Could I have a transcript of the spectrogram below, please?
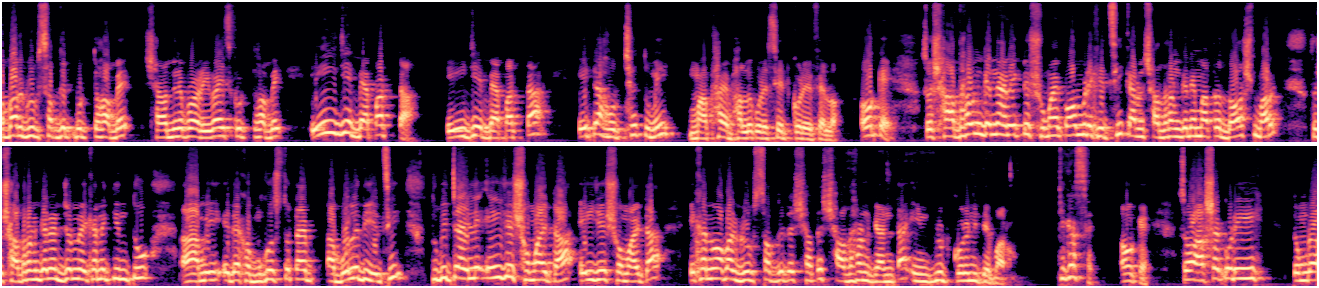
আবার গ্রুপ সাবজেক্ট পড়তে হবে, সারাদিনের পর রিভাইজ করতে হবে। এই যে ব্যাপারটা, এই যে ব্যাপারটা এটা হচ্ছে তুমি মাথায় ভালো করে সেট করে ফেলো। ওকে সো সাধারণ জ্ঞানে আমি একটু সময় কম রেখেছি, কারণ সাধারণ জ্ঞানে মাত্র দশ মার্ক তো সাধারণ জ্ঞানের জন্য এখানে কিন্তু আমি দেখো, মুখস্থ টাইপ বলে দিয়েছি। তুমি চাইলে এই যে সময়টা, এই যে সময়টা, এখানেও আবার গ্রুপ সাবজেক্টের সাথে সাধারণ জ্ঞানটা ইনক্লুড করে নিতে পারো। ঠিক আছে? ওকে সো আশা করি তোমরা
